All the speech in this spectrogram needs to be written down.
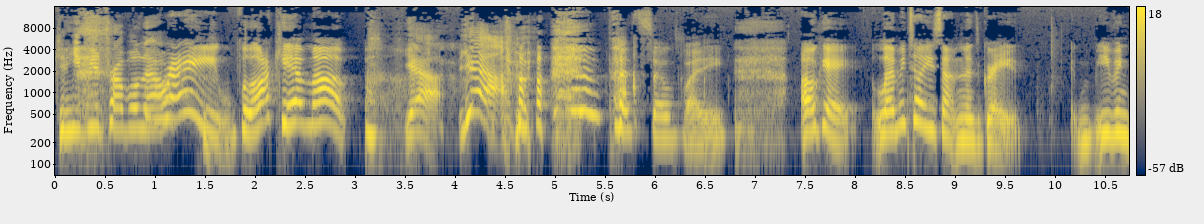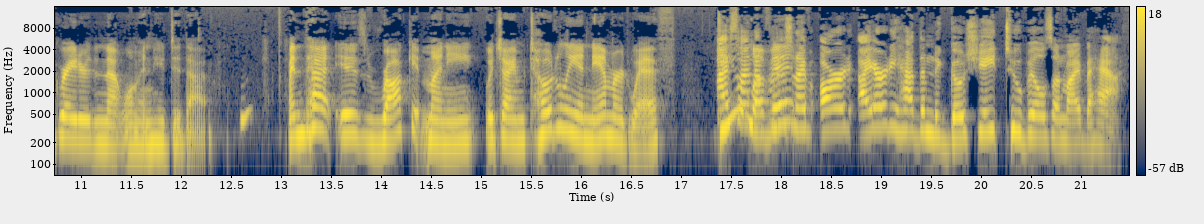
Can he be in trouble now? Right. Lock him up. Yeah, yeah. That's so funny. Okay, let me tell you something that's great. Even greater than that woman who did that. And that is Rocket Money, which I'm totally enamored with. Do I you signed up love for this, it? and I've already I already had them negotiate two bills on my behalf.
